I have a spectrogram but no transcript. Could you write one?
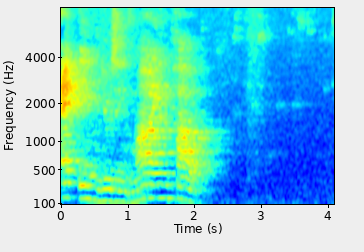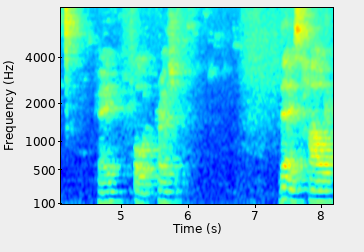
act in using mind power. Okay? Forward pressure. That is how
